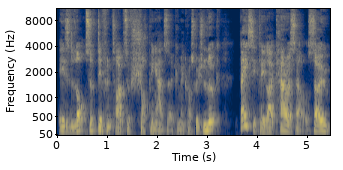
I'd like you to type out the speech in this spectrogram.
is lots of different types of shopping ads that are coming across, which look basically like carousels. So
